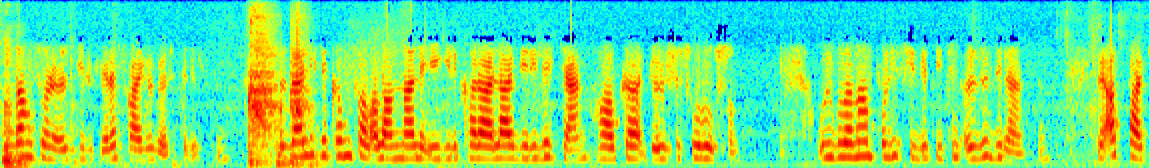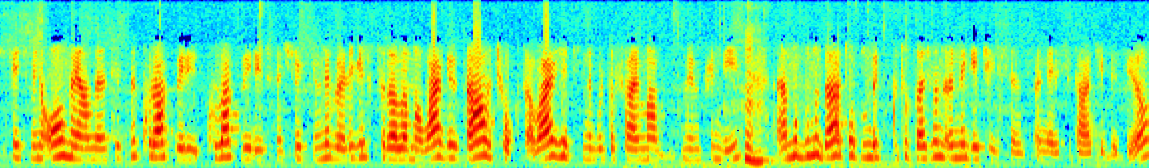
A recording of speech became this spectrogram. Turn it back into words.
Bundan sonra özgürlüklere saygı gösterilsin. Özellikle kamusal alanlarla ilgili kararlar verilirken halka görüşü sorulsun. Uygulanan polis şiddeti için özür dilensin. Ve AK Parti seçmeni olmayanların sesine kulak, veri, kulak verilsin şeklinde böyle bir sıralama var ve daha çok da var. Hepsini burada saymam mümkün değil. Hı hı. Ama bunu da toplumdaki kutuplaşmanın önüne geçilsin önerisi takip ediyor.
